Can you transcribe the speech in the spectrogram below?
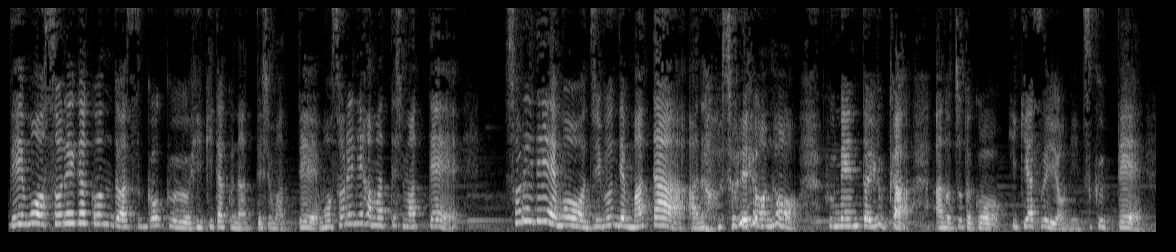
で、もうそれが今度はすごく弾きたくなってしまって、もうそれにはまってしまって、それでもう自分でまた、あの、それ用の譜面というか、あの、ちょっとこう、弾きやすいように作って、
